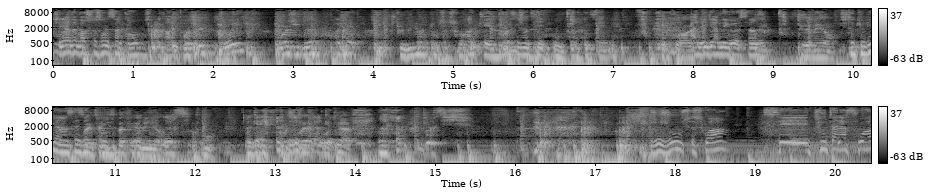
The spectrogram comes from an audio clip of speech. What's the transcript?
J'ai l'air d'avoir 65 ans. C'est pas grave. Oui Moi j'y vais. Ok. Je te dis bien pour ce soir. Ok, c'est gentil. Courage. Allez, garde les gosses. Hein. T'es la meilleure. Tu t'occupes bien, hein, 16 Ouais, h t'inquiète pas, t'es la meilleure. Merci. Franchement. Ok. Merci. Je joue ce soir. C'est tout à la fois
